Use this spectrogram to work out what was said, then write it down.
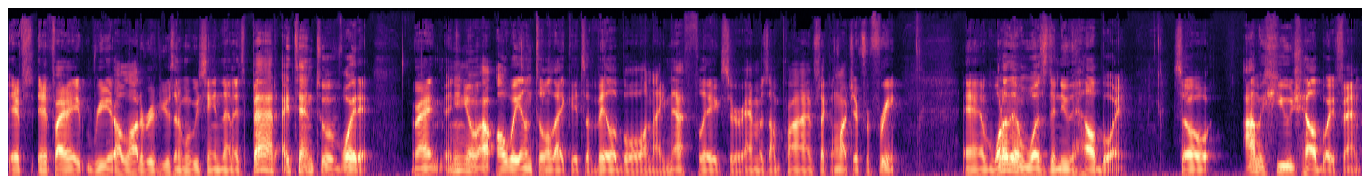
if if I read a lot of reviews on a movie saying that it's bad, I tend to avoid it, right? And you know, I'll, I'll wait until like it's available on like Netflix or Amazon Prime so I can watch it for free. And one of them was the new Hellboy. So I'm a huge Hellboy fan,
